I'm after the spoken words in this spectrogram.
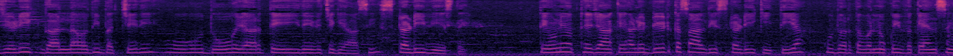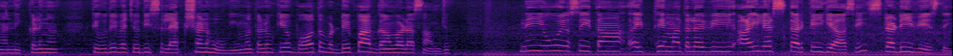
ਜਿਹੜੀ ਗੱਲ ਆ ਉਹਦੀ ਬੱਚੇ ਦੀ, ਉਹ 2023 ਦੇ ਵਿੱਚ ਗਿਆ ਸੀ ਸਟੱਡੀ ਬੇਸ ਤੇ। ਤੇ ਉਹਨੇ ਉੱਥੇ ਜਾ ਕੇ ਹਲੇ ਡੇਢ ਕੁ ਸਾਲ ਦੀ ਸਟੱਡੀ ਕੀਤੀ ਆ। ਕੁਦਰਤ ਵੱਲੋਂ ਕੋਈ ਵੈਕੈਂਸੀਆਂ ਨਿਕਲੀਆਂ ਤੇ ਉਹਦੇ ਵਿੱਚ ਉਹਦੀ ਸਿਲੈਕਸ਼ਨ ਹੋ ਗਈ। ਮਤਲਬ ਕਿ ਉਹ ਬਹੁਤ ਵੱਡੇ ਭਾਗਾਂ ਵਾਲਾ ਸਮਝੋ। ਨਹੀਂ, ਉਹ ਅਸੀਂ ਤਾਂ ਇੱਥੇ ਮਤਲਬ ਵੀ ਆਈਲੈਟਸ ਕਰਕੇ ਹੀ ਗਿਆ ਸੀ ਸਟੱਡੀ ਬੇਸ ਤੇ।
